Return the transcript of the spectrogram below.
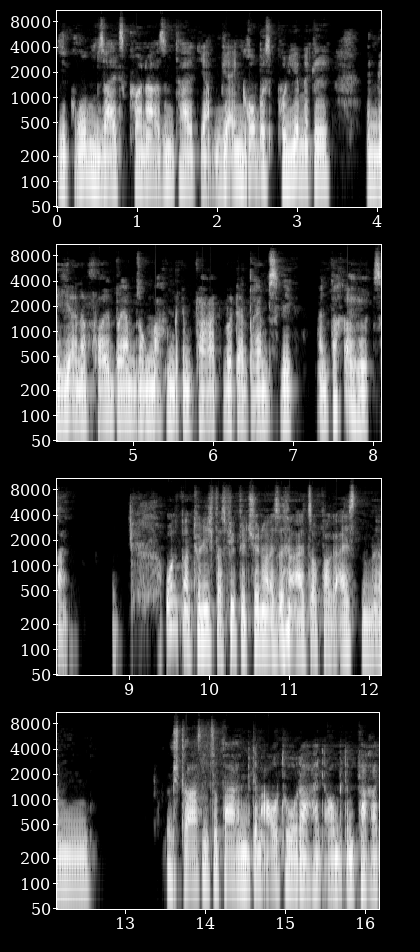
die groben Salzkörner sind halt ja wie ein grobes Poliermittel. Wenn wir hier eine Vollbremsung machen mit dem Fahrrad, wird der Bremsweg einfach erhöht sein. Und natürlich, was viel, viel schöner ist, als auf vergeisten ähm, Straßen zu fahren mit dem Auto oder halt auch mit dem Fahrrad,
